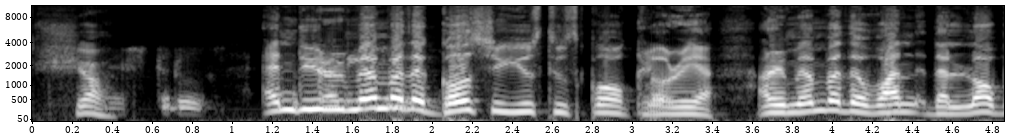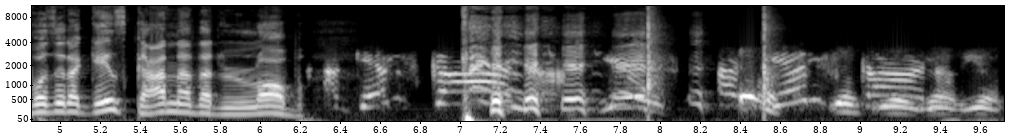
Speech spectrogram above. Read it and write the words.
Sure. That's true. And do you remember the goals you used to score, Gloria? I remember the one, the lob. Was it against Ghana? That lob. Against Ghana, yes. Against yo, Ghana. yo, yo.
